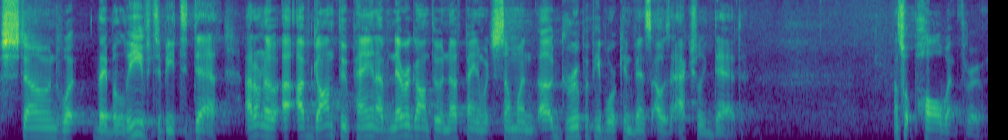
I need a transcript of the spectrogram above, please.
stoned what they believed to be to death. I don't know, I've gone through pain. I've never gone through enough pain in which someone, a group of people were convinced I was actually dead. That's what Paul went through.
